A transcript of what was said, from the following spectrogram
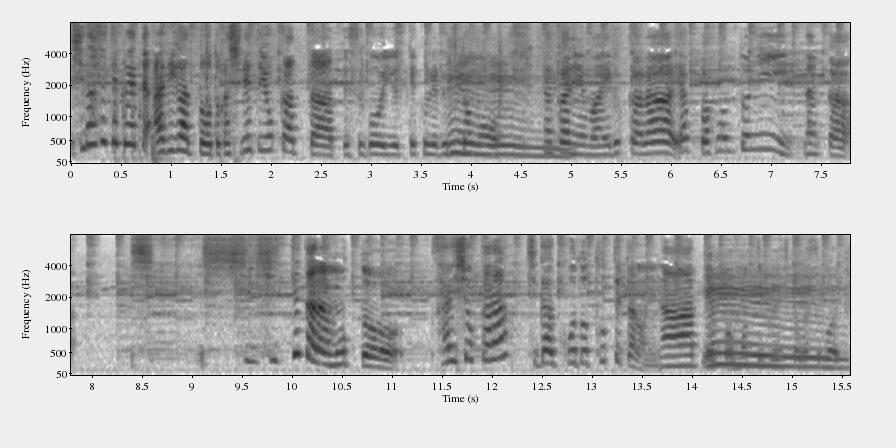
知らせてくれてありがとうとか知れてよかったってすごい言ってくれる人も中にはいるからやっぱ本当になんかしし知ってたらもっと最初から違う行動を取ってたのになーってやっぱ思ってくる人がすごい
